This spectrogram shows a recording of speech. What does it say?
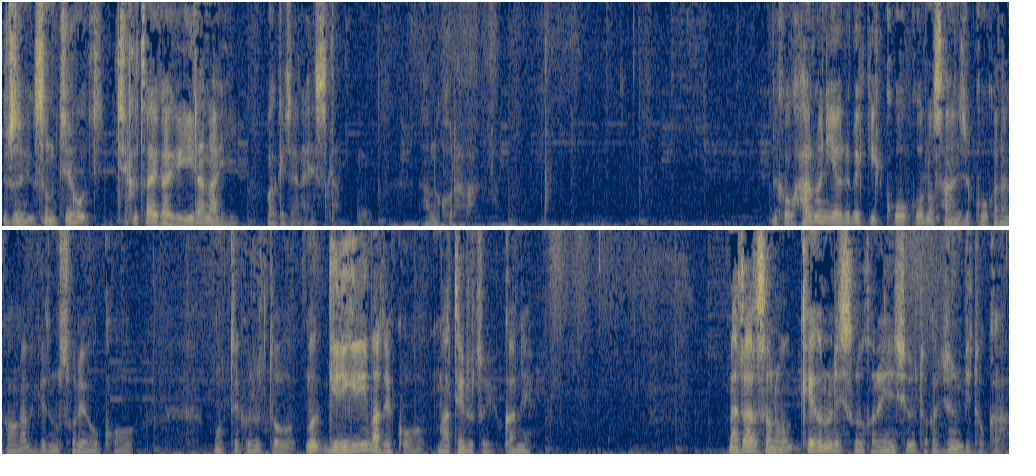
要するに、その地方、地区大会がいらないわけじゃないですか。あの子らは。なんか春にやるべき高校の30校かなんかわかんないけども、それをこう、持ってくると、まあ、ギリギリまでこう、待てるというかね。まあ、ただその、怪我のリスクとか練習とか準備とか、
